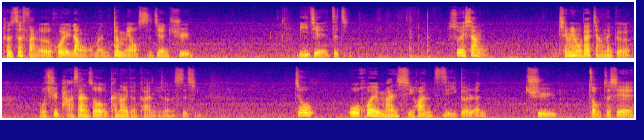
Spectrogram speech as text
可是这反而会让我们更没有时间去理解自己。所以像。前面我在讲那个我去爬山的时候看到一个可爱女生的事情，就我会蛮喜欢自己一个人去走这些，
